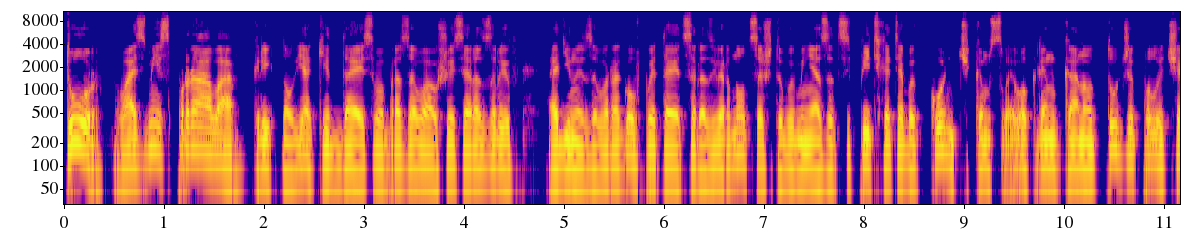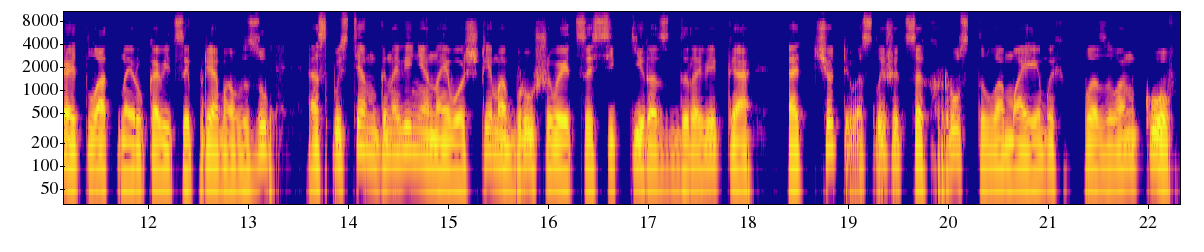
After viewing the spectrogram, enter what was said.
«Тур, возьми справа!» – крикнул я, кидаясь в образовавшийся разрыв. Один из врагов пытается развернуться, чтобы меня зацепить хотя бы кончиком своего клинка, но тут же получает латной рукавицей прямо в зуб, а спустя мгновение на его шлем обрушивается секира здоровяка. Отчетливо слышится хруст ломаемых позвонков.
